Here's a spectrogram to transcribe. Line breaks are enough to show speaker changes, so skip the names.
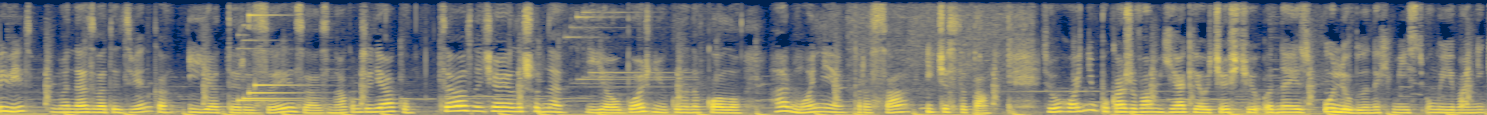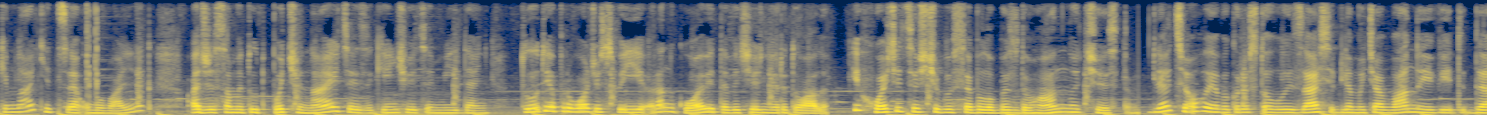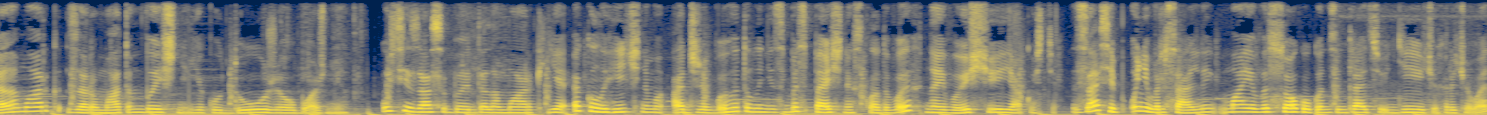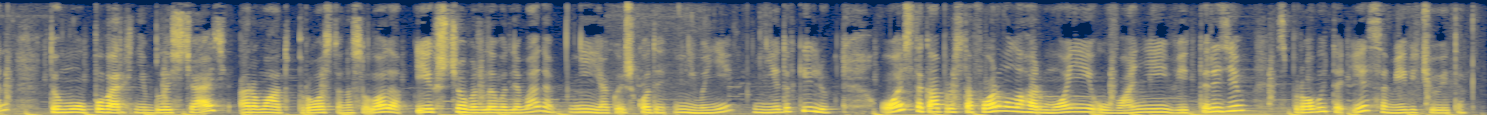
Привіт! Мене звати Дзвінка і я Терези за знаком зодіаку. Це означає лише одне: я обожнюю, коли навколо гармонія, краса і чистота. Сьогодні покажу вам, як я очищую одне із улюблених місць у моїй ванній кімнаті це умивальник, адже саме тут починається і закінчується мій день. Тут я проводжу свої ранкові та вечірні ритуали. І хочеться, щоб все було бездоганно чистим. Для цього я використовую засіб для миття ванної від Delamark з ароматом вишні, яку дуже обожнюю. Усі засоби Delamark є екологічними, адже виготовлені з безпечних складових найвищої якості. Засіб універсальний, має високу концентрацію діючих речовин, тому поверхні блищать, аромат просто насолода. І що важливо для мене, ніякої шкоди ні мені, ні довкіллю. Ось така проста формула гармонії у ванні від терезів. Спробуйте і самі відчуєте.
